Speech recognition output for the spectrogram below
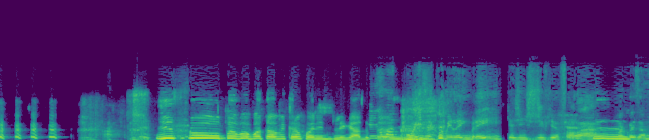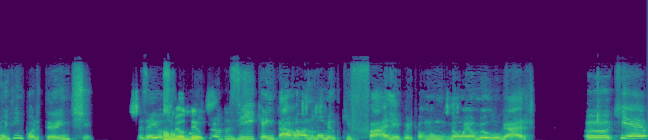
Desculpa, eu vou botar o microfone desligado. Tem uma coisa que eu me lembrei que a gente devia falar, uma ah. coisa muito importante. Mas aí eu oh, só meu Deus. introduzir quem tava lá no momento que fale, porque eu não, não é o meu lugar. Uh, que é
